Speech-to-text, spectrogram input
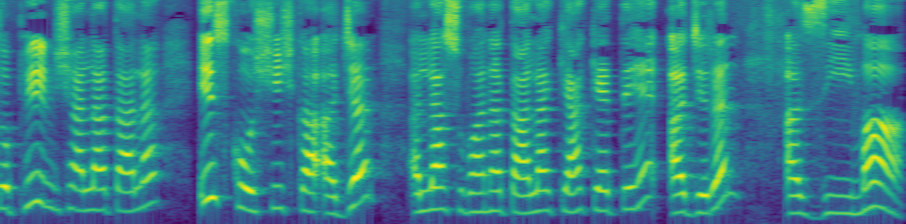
تو پھر ان شاء اللہ تعالیٰ اس کوشش کا اجر اللہ سبحانہ تعالیٰ کیا کہتے ہیں؟ اجرن عظیمہ۔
